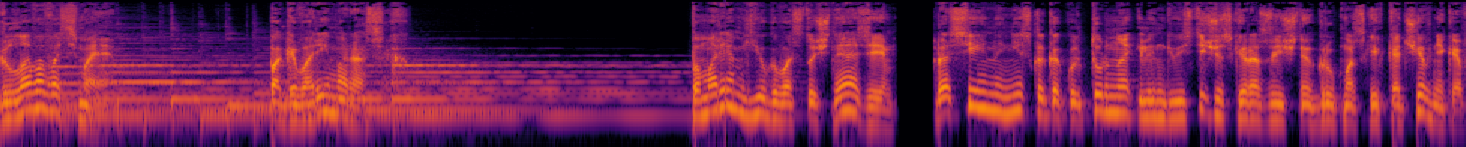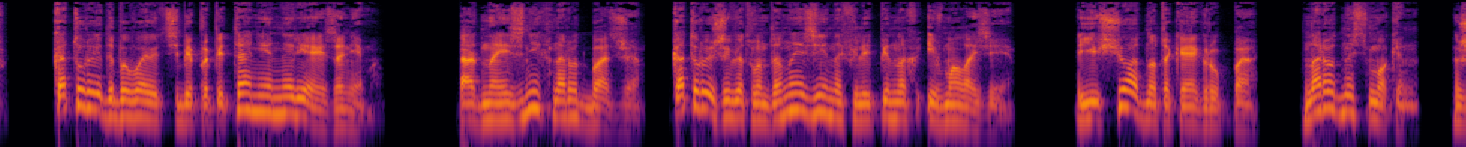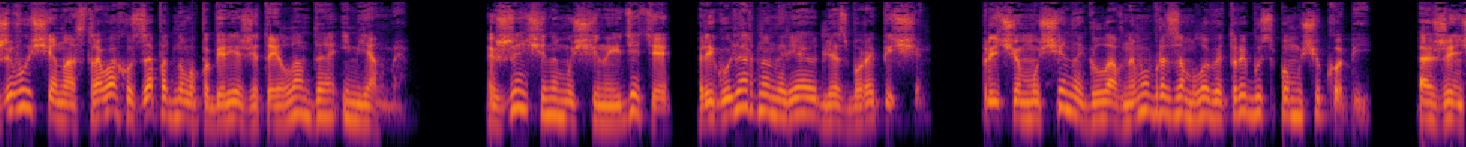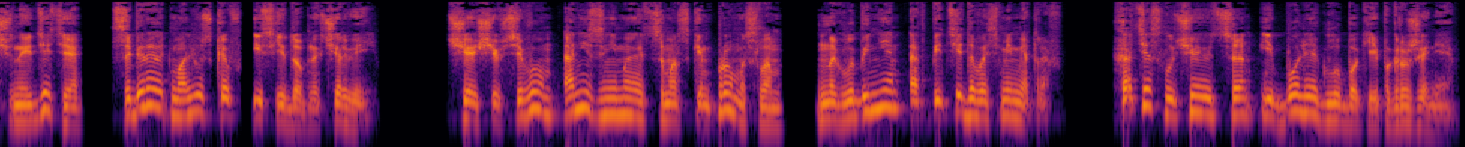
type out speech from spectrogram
Глава восьмая. Поговорим о расах. По морям Юго-Восточной Азии рассеяны несколько культурно и лингвистически различных групп морских кочевников, которые добывают себе пропитание, ныряя за ним. Одна из них – народ Баджа, который живет в Индонезии, на Филиппинах и в Малайзии. Еще одна такая группа – народность Мокин, живущая на островах у западного побережья Таиланда и Мьянмы. Женщины, мужчины и дети регулярно ныряют для сбора пищи. Причем мужчины главным образом ловят рыбу с помощью копий, а женщины и дети собирают моллюсков и съедобных червей. Чаще всего они занимаются морским промыслом на глубине от 5 до 8 метров, хотя случаются и более глубокие погружения.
